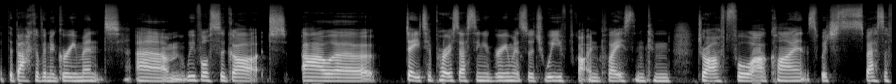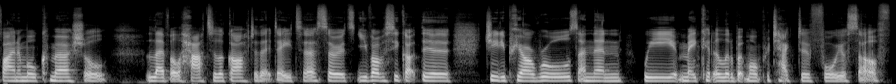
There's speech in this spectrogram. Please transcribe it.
at the back of an agreement. Um, we've also got our data processing agreements, which we've got in place and can draft for our clients, which specify on a more commercial level how to look after that data. So it's you've obviously got the GDPR rules, and then we make it a little bit more protective for yourself.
